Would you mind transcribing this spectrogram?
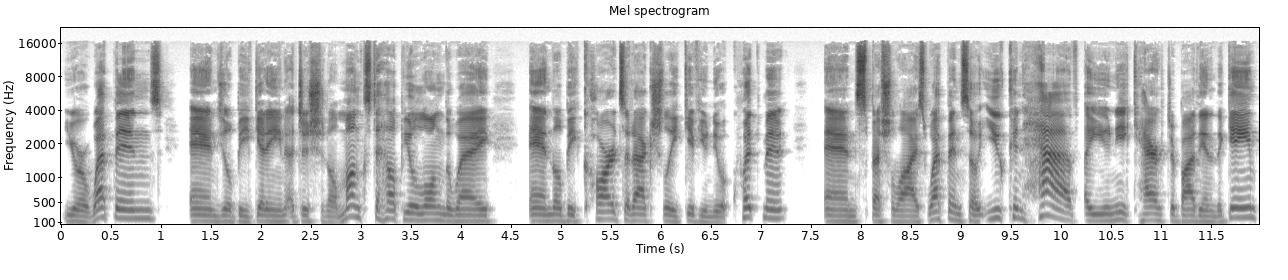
your weapons and you'll be getting additional monks to help you along the way. And there'll be cards that actually give you new equipment and specialized weapons. So you can have a unique character by the end of the game.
